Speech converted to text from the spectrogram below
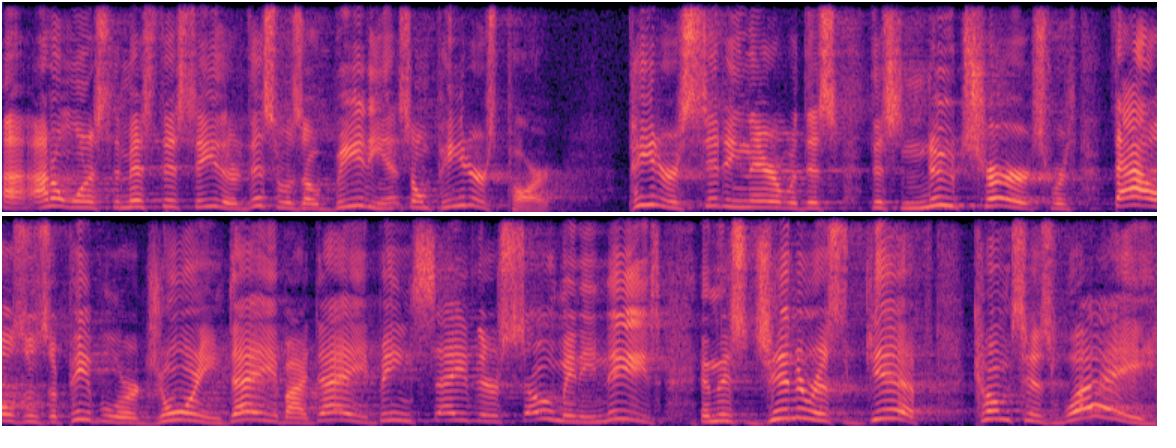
I don't want us to miss this either. This was obedience on Peter's part. Peter is sitting there with this, this new church where thousands of people are joining day by day, being saved. There's so many needs, and this generous gift comes his way.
